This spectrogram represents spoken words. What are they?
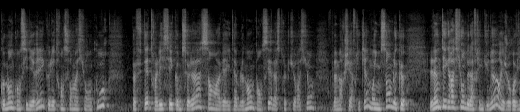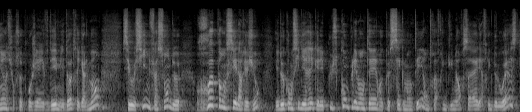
comment considérer que les transformations en cours peuvent être laissés comme cela sans véritablement penser à la structuration d'un marché africain. Moi, il me semble que l'intégration de l'Afrique du Nord, et je reviens sur ce projet AFD, mais d'autres également, c'est aussi une façon de repenser la région et de considérer qu'elle est plus complémentaire que segmentée entre Afrique du Nord, Sahel et Afrique de l'Ouest,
